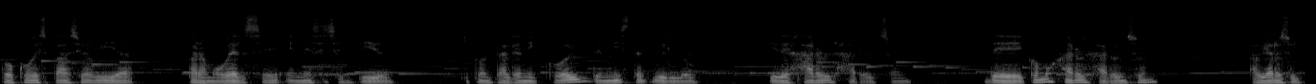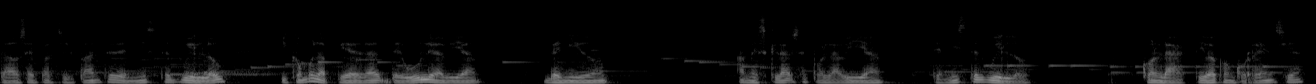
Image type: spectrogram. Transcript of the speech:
poco espacio había para moverse en ese sentido y contarle a Nicole de Mr. Willow y de Harold Harrelson, de cómo Harold Harrelson había resultado ser participante de Mr. Willow y cómo la piedra de hule había venido a mezclarse por la vía de Mr. Willow con la activa concurrencia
